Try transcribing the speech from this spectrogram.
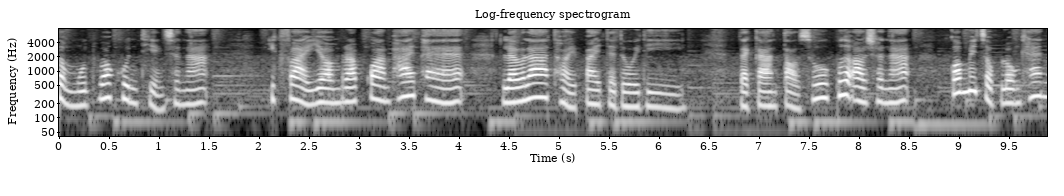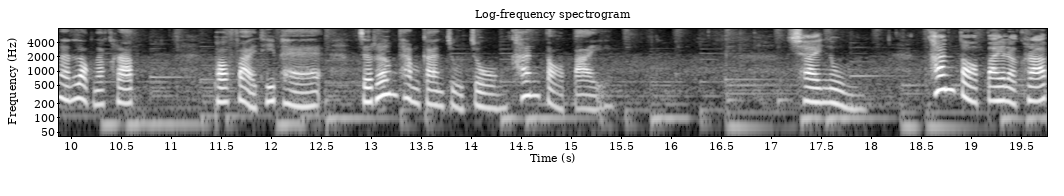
สมมุติว่าคุณเถียงชนะ อีกฝ่ายยอมรับความพ่ายแพ้ แล้วล่าถอยไปแต่โดยดี แต่การต่อสู้เพื่อเอาชนะก็ไม่จบลงแค่นั้นหรอกนะครับ เพราะฝ่ายที่แพ้จะเริ่มทำการจู่โจมขั้นต่อไป ชายหนุ่ม ขั้นต่อไปล่ะครับ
